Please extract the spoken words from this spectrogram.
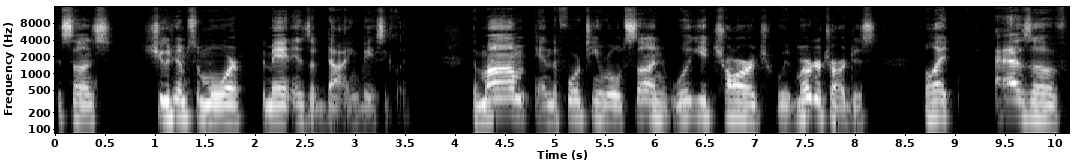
The sons shoot him some more. The man ends up dying, basically. The mom and the 14 year old son will get charged with murder charges, but as of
